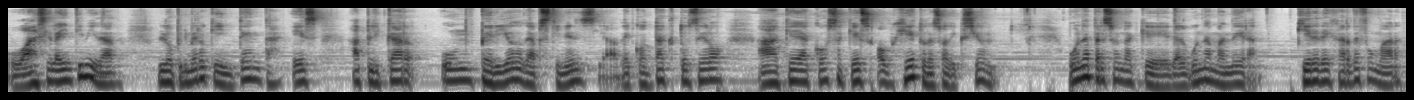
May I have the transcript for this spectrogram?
o hacia la intimidad, lo primero que intenta es aplicar un periodo de abstinencia, de contacto cero a aquella cosa que es objeto de su adicción. Una persona que de alguna manera quiere dejar de fumar,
